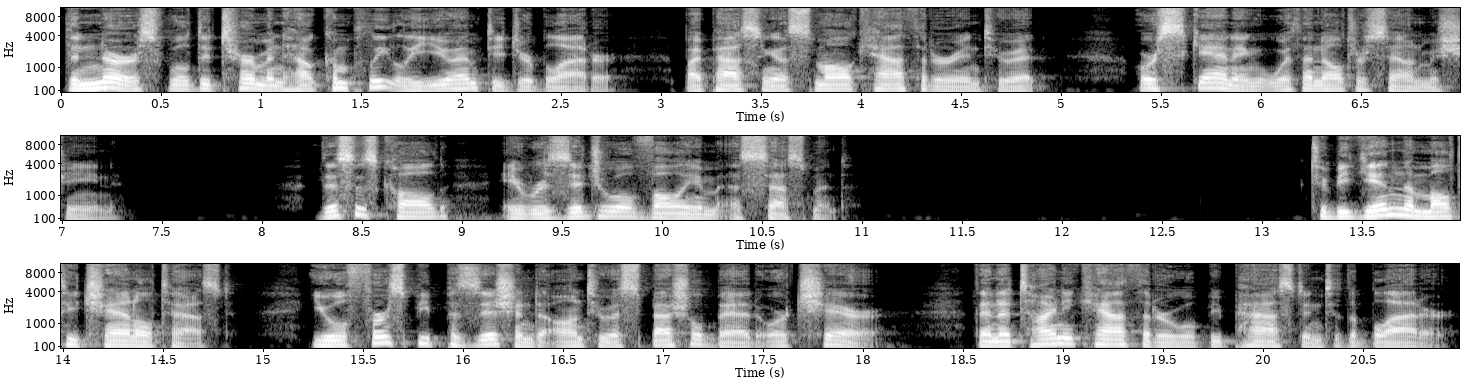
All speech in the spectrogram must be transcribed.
the nurse will determine how completely you emptied your bladder by passing a small catheter into it or scanning with an ultrasound machine. This is called a residual volume assessment. To begin the multi-channel test, you will first be positioned onto a special bed or chair, then a tiny catheter will be passed into the bladder.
